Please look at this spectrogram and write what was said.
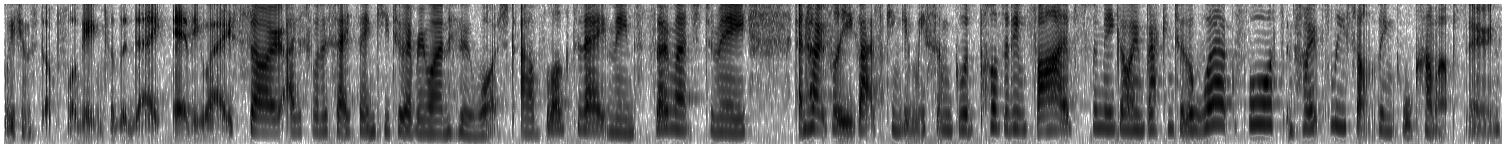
we can stop vlogging for the day anyway. So I just want to say thank you to everyone who watched our vlog today. It means so much to me. And hopefully you guys can give me some good positive vibes for me going back into the workforce. And hopefully something will come up soon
